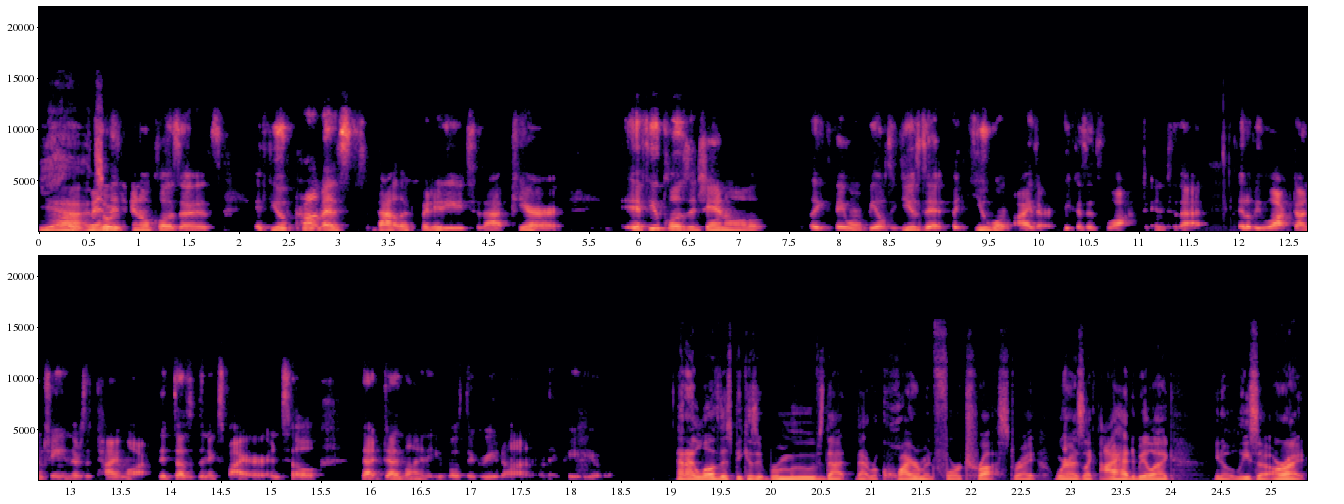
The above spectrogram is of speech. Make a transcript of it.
yeah so and when so the it- channel closes if you've promised that liquidity to that peer if you close the channel like they won't be able to use it but you won't either because it's locked into that. It'll be locked on chain. There's a time lock that doesn't expire until that deadline that you both agreed on when they paid you. And I love this because it removes that that requirement for trust, right? Whereas like I had to be like, you know, Lisa, all right,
